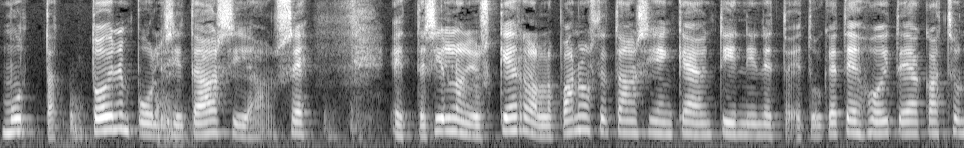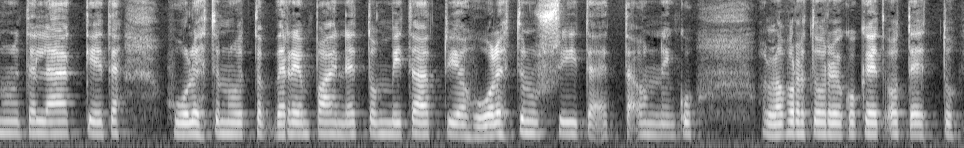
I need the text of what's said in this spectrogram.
Mutta toinen puoli siitä asiaa on se, että silloin jos kerralla panostetaan siihen käyntiin, niin että etukäteen hoitaja katsonut niitä lääkkeitä, huolehtinut, että verenpaineet on mitattu ja huolehtinut siitä, että on niin kuin laboratoriokokeet otettu,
